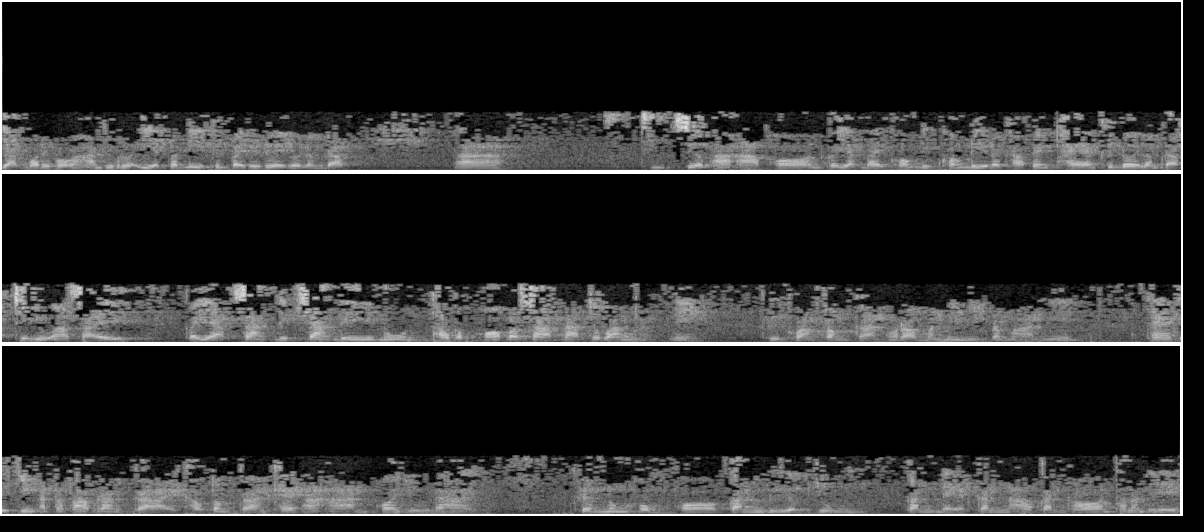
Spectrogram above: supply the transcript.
อยากบริโภคอาหารที่ละเอียดประณีตขึ้นไปเรื่อยๆ โดยลำดับเสื้อผ้าอาภรณ์ก็อยากได้ของดิบของดีราคาแพงๆขึ้นโดยลำดับที่อยู่อาศัย ก็อยากสร้างดิบสร้างดีนู่น เท่ากับหอประสาทราชวังนี่ คือความต้องการของเรามันไม่มีประมาณนี้ แท้ที่จริงอัตภาพร่างกายเขาต้องการแค่อาหารพออยู่ได้ เครื่องนุ่งห่มพอกันเหลือบยุง กันแดดกันหนาวกันร้อนเท่านั้นเอง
